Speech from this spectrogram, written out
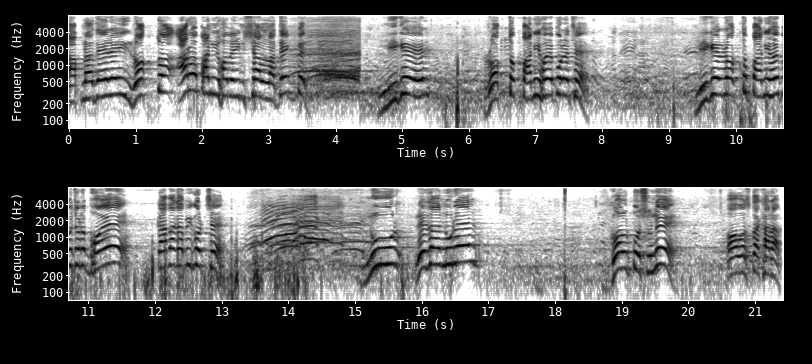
আপনাদের এই রক্ত আরও পানি হবে ইনশাল্লাহ দেখবেন। লীগের রক্ত পানি হয়ে পড়েছে। লীগের রক্ত পানি হয়ে পড়েছে ভয়ে কাপাকাপি করছে। নূর, রেজা নূরের গল্প শুনে অবস্থা খারাপ।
